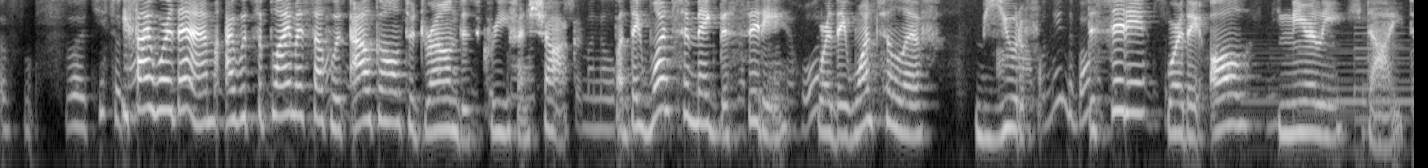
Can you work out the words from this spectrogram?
If I were them, I would supply myself with alcohol to drown this grief and shock. But they want to make the city where they want to live beautiful. The city where they all nearly died.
